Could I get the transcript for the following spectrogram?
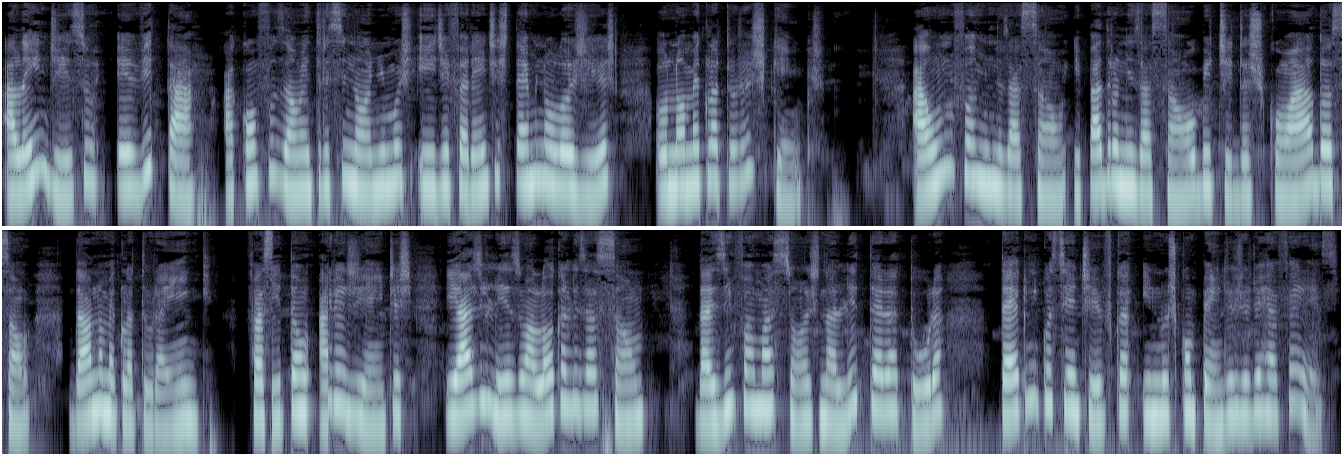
Além disso, evitar a confusão entre sinônimos e diferentes terminologias ou nomenclaturas químicas. A uniformização e padronização obtidas com a adoção da nomenclatura INC facilitam ingredientes e agilizam a localização das informações na literatura técnico-científica e nos compêndios de referência.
